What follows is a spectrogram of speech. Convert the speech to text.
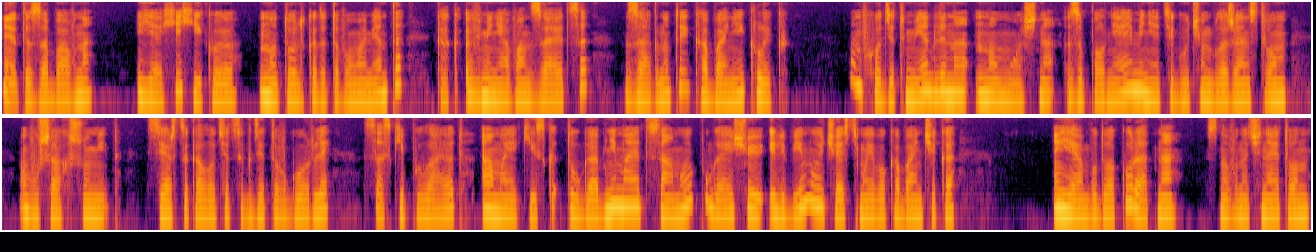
Это забавно. Я хихикаю, но только до того момента, как в меня вонзается загнутый кабаний клык. Он входит медленно, но мощно, заполняя меня тягучим блаженством. В ушах шумит, сердце колотится где-то в горле — Соски пылают, а моя киска туго обнимает самую пугающую и любимую часть моего кабанчика. «Я буду аккуратно. снова начинает он.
